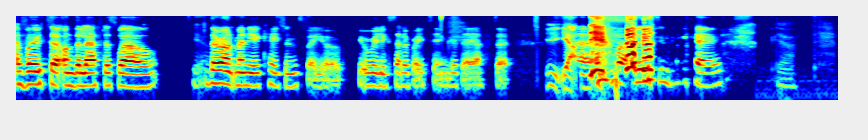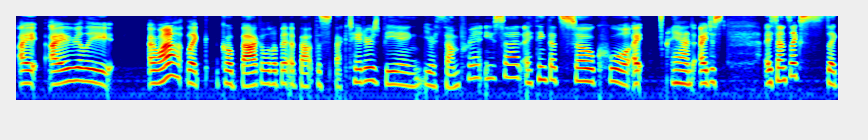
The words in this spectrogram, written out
a voter on the left as well, yeah. there aren't many occasions where you're you're really celebrating the day after. Yeah. Uh, well, at least in the UK. Yeah. I I really I want to like go back a little bit about the spectators being your thumbprint you said. I think that's so cool. I and I just I sense like like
